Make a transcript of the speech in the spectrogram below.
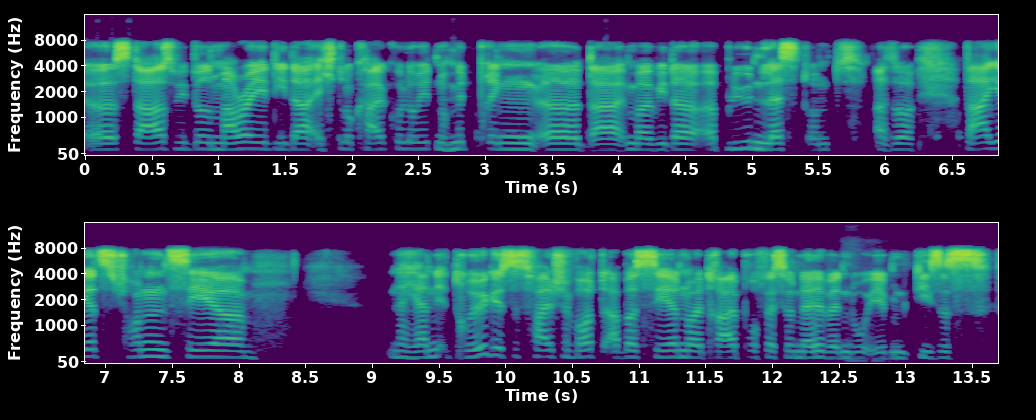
äh, Stars wie Bill Murray, die da echt Lokalkolorit noch mitbringen, äh, da immer wieder erblühen lässt. Und also war jetzt schon sehr naja, dröge ist das falsche Wort, aber sehr neutral professionell, wenn du eben dieses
